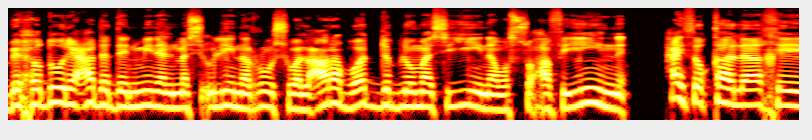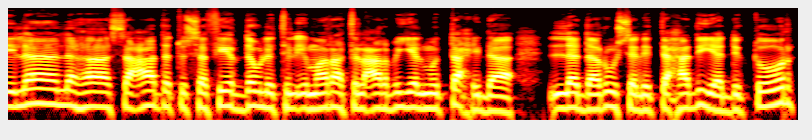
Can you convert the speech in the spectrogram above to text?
بحضور عدد من المسؤولين الروس والعرب والدبلوماسيين والصحفيين حيث قال خلالها سعادة سفير دولة الإمارات العربية المتحدة لدى روسيا الاتحادية الدكتور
